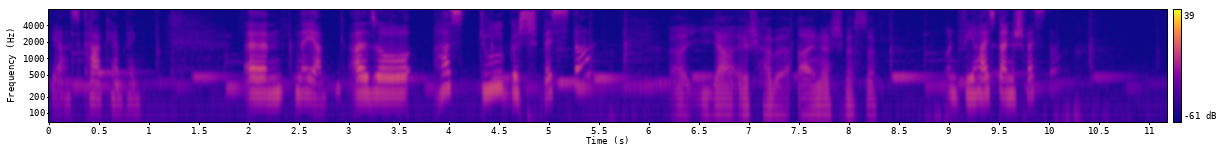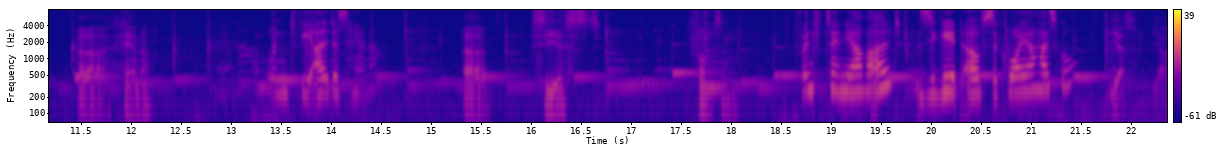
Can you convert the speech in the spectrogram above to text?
Ja, ist Car Camping. Ähm, naja, also hast du Geschwister? Äh, ja, ich habe eine Schwester, Und wie heißt deine Schwester? äh, Hannah. Und wie alt ist Hannah? Äh, sie ist 15. 15 Jahre alt. Sie geht auf Sequoia High School. Yes, ja.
